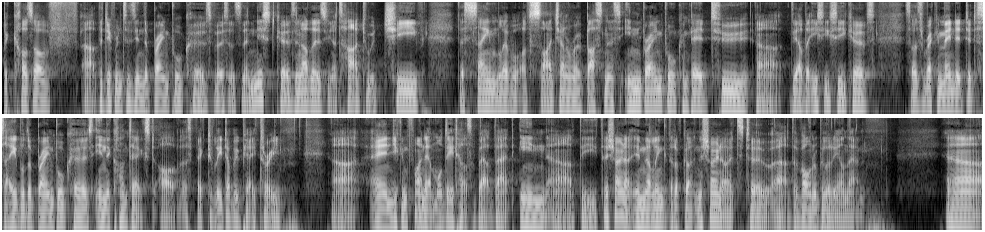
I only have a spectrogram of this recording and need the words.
because of uh, the differences in the brain pool curves versus the NIST curves and others, you know, it's hard to achieve the same level of side channel robustness in brain pool compared to uh, the other ECC curves. So, it's recommended to disable the brain pool curves in the context of effectively WPA3. Uh, and you can find out more details about that in uh, the, the show note, in the link that I've got in the show notes to uh, the vulnerability on that. Uh,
